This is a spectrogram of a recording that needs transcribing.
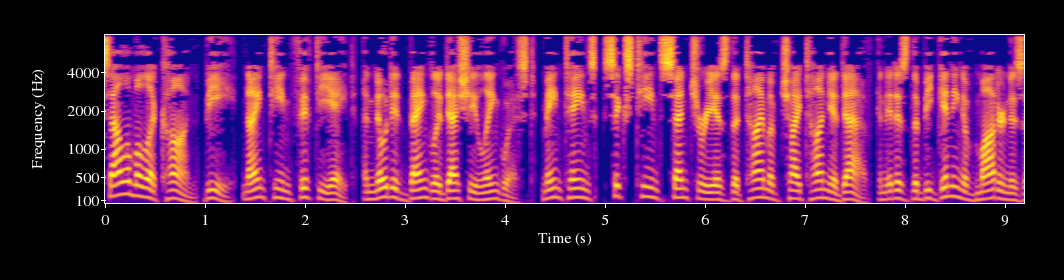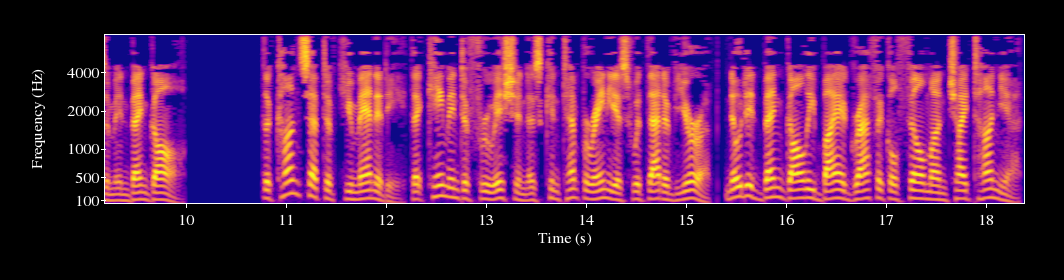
Salimullah Khan B. 1958, a noted Bangladeshi linguist, maintains, 16th century as the time of Chaitanya Dev, and it is the beginning of modernism in Bengal. The concept of humanity that came into fruition is contemporaneous with that of Europe. Noted Bengali biographical film on Chaitanya,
